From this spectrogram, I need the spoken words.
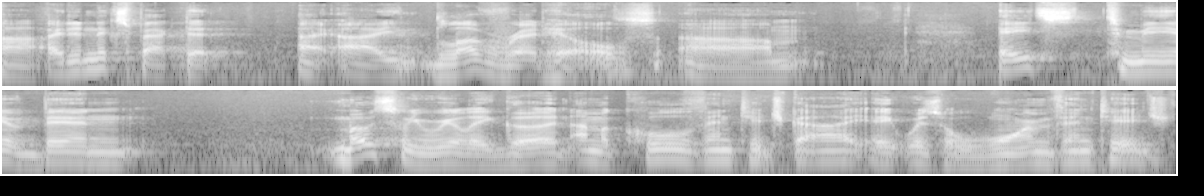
Uh, I didn't expect it. I, I love Red Hills. Um, eights to me have been mostly really good. I'm a cool vintage guy. It was a warm vintage.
